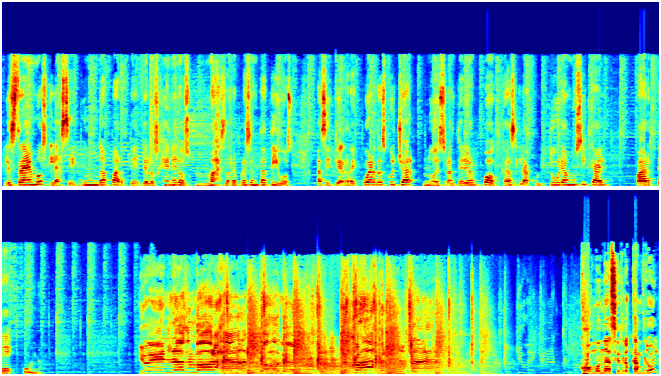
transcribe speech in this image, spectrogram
les traemos la segunda parte de los géneros más representativos, así que recuerda escuchar nuestro anterior podcast La cultura musical, parte 1. ¿Cómo nace el rock and roll?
